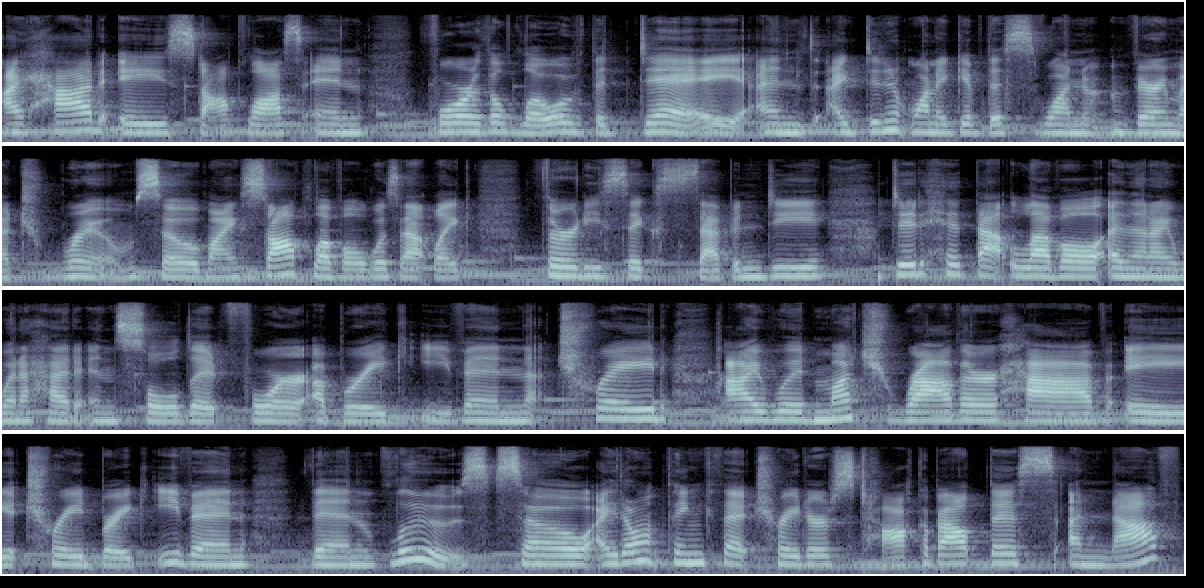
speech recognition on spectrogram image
I had a stop loss in for the low of the day, and I didn't want to give this one very much room. So my stop level was at like 36.70. Did hit that level, and then I went ahead and sold it for a break even trade. I would much rather have a trade break even than lose. So I don't think that traders talk about this enough.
